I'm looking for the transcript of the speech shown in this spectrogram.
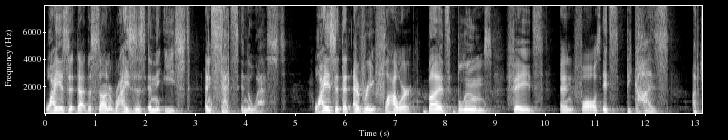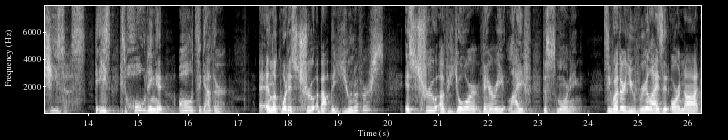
Why is it that the sun rises in the east and sets in the west? Why is it that every flower buds, blooms, fades, and falls? It's because of Jesus. He's, he's holding it all together. And look, what is true about the universe is true of your very life this morning. See, whether you realize it or not,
